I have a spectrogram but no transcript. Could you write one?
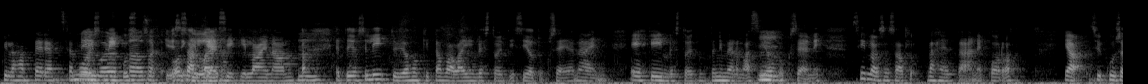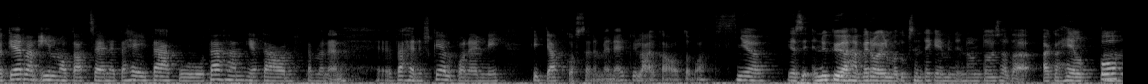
kyllähän periaatteessa niin, voisi voi niinku osakkeisikin lainaa, mutta mm. että jos se liittyy johonkin tavalla investointisijoitukseen ja näin, niin ei ehkä investointi, mutta nimenomaan mm. sijoitukseen, mm. niin silloin sä saat vähentää ne korot. Ja kun sä kerran ilmoitat sen, että hei, tämä kuuluu tähän ja tämä on tämmöinen vähennyskelpoinen, niin sitten jatkossa ne menee kyllä aika automaattisesti. Joo, ja se, nykyään veroilmoituksen tekeminen on toisaalta aika helppoa, mm.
